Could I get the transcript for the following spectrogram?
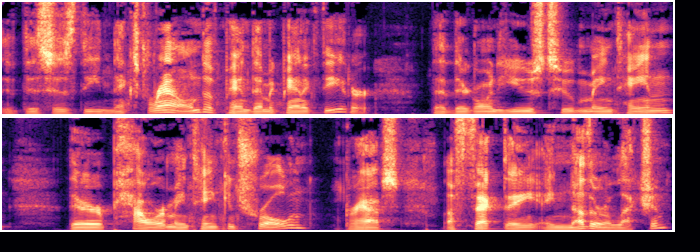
if this is the next round of pandemic panic theater that they're going to use to maintain their power, maintain control, and perhaps affect a, another election,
